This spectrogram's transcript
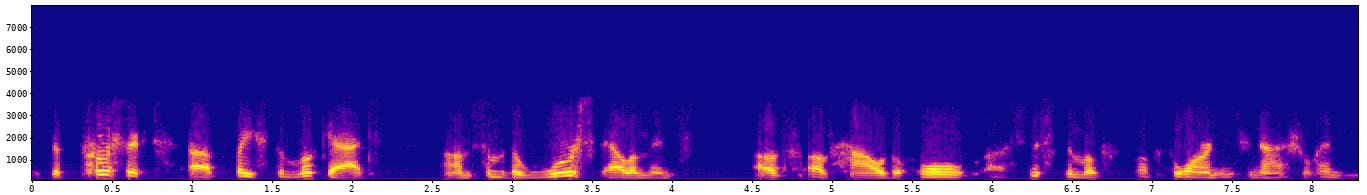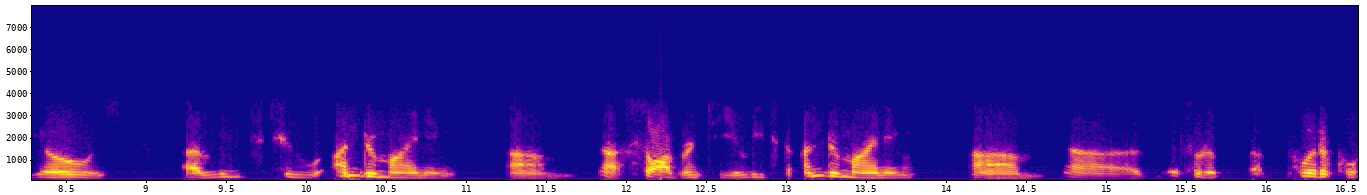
it's a perfect uh, place to look at um, some of the worst elements of, of how the whole uh, system of, of foreign international NGOs leads to undermining um, sovereignty, leads to undermining um, uh, sort of political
